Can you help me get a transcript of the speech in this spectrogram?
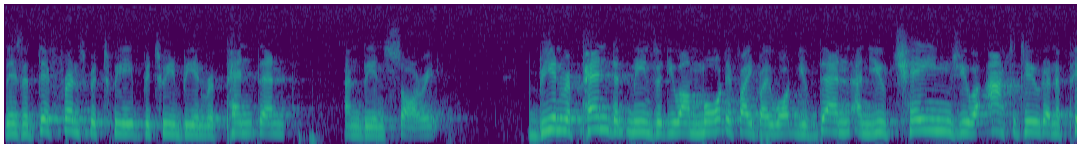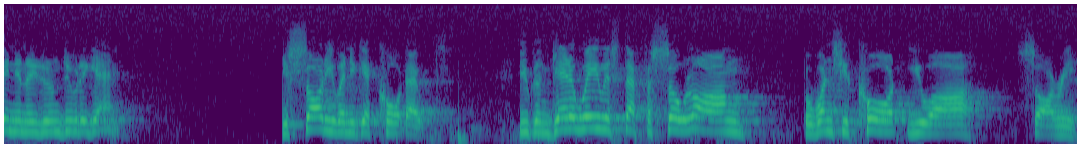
There's a difference between, between being repentant and being sorry. Being repentant means that you are mortified by what you've done and you change your attitude and opinion and you don't do it again. You're sorry when you get caught out. You can get away with stuff for so long, but once you're caught, you are sorry.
